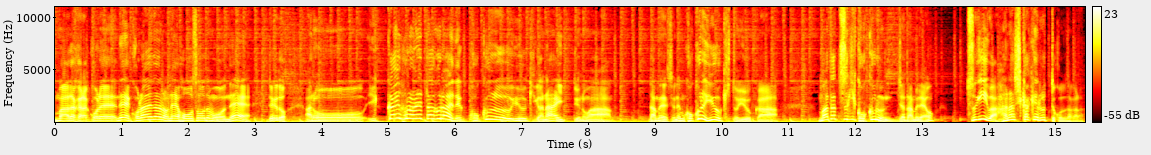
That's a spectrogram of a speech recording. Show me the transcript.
まあだからこれねこの間のね放送でもねだけどあのー、1回振られたぐらいで告る勇気がないっていうのはダメですよね。もう告る勇気というかまた次告るんじゃダメだよ。次は話しかけるってことだから。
